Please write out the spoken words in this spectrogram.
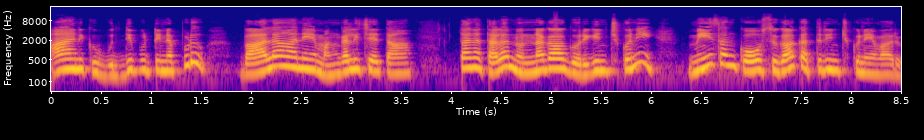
ఆయనకు బుద్ధి పుట్టినప్పుడు బాల అనే మంగలి చేత తన తల నున్నగా గొరిగించుకొని మీసం కోసుగా కత్తిరించుకునేవారు.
